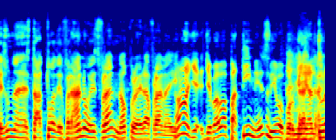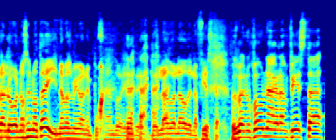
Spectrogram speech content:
¿Es una estatua de Fran o es Fran? No, pero era Fran ahí. No, no, lle- llevaba patines, digo, por mi altura luego no se nota y nada más me iban empujando ahí de, de lado a lado de la fiesta. Pues bueno, fue una gran fiesta.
